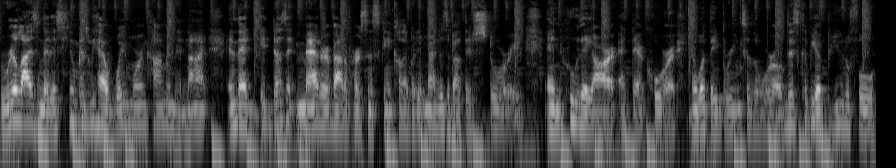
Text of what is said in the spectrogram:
realizing that as humans we have way more in common than not, and that it doesn't matter about a person's skin color, but it matters about their story and who they are at their core and what they bring to the world. This could be a beautiful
